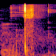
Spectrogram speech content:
Yeah.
